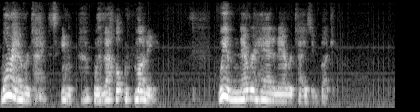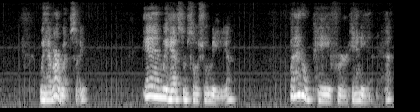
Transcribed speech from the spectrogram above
More Advertising Without Money. We have never had an advertising budget. We have our website and we have some social media, but I don't pay for any of that.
